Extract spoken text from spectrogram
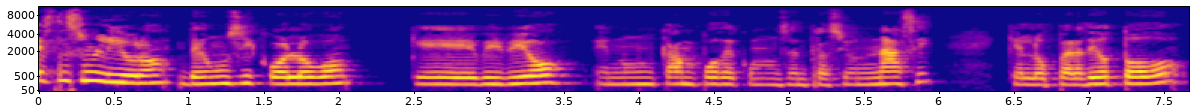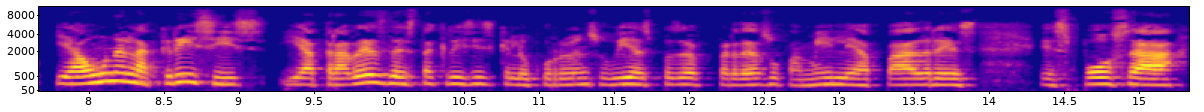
Este es un libro de un psicólogo que vivió en un campo de concentración nazi, que lo perdió todo y aún en la crisis y a través de esta crisis que le ocurrió en su vida después de perder a su familia, padres, esposa,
